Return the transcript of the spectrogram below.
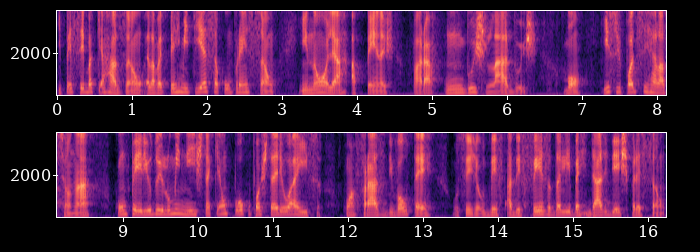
e perceba que a razão ela vai permitir essa compreensão e não olhar apenas para um dos lados. Bom, isso pode se relacionar com o período iluminista, que é um pouco posterior a isso, com a frase de Voltaire, ou seja, a defesa da liberdade de expressão.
